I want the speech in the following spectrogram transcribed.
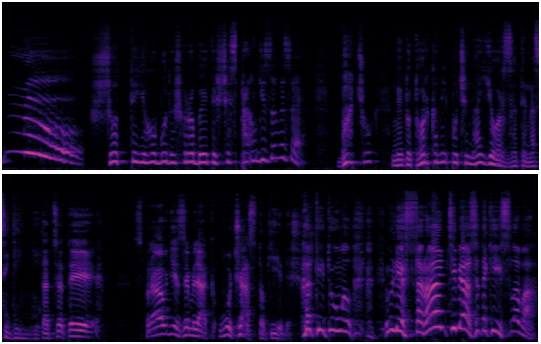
Ну! Що ти його будеш робити, ще справді завезе? Бачу, недоторканий починає йорзати на сидінні. Та це ти справді, земляк, в участок їдеш. А ты думал, в ресторан тебя за такие слова?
